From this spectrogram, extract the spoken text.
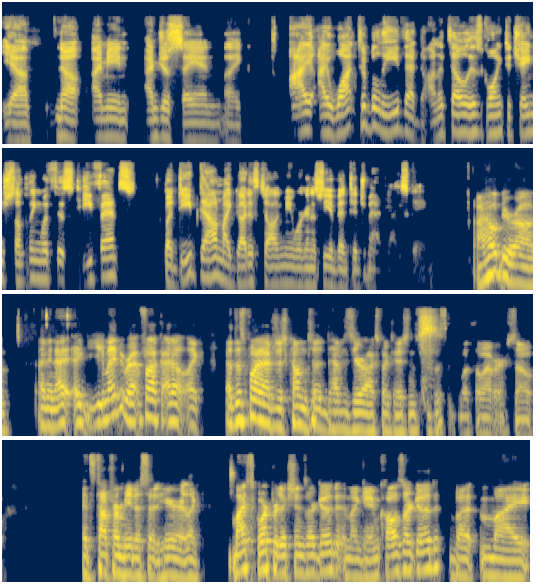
Yeah. No, I mean, I'm just saying, like, I I want to believe that Donatell is going to change something with this defense, but deep down, my gut is telling me we're going to see a vintage Matty Ice game. I hope you're wrong. I mean, I, I you might be right. Fuck, I don't like at this point. I've just come to have zero expectations whatsoever. So it's tough for me to sit here. Like my score predictions are good and my game calls are good, but my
